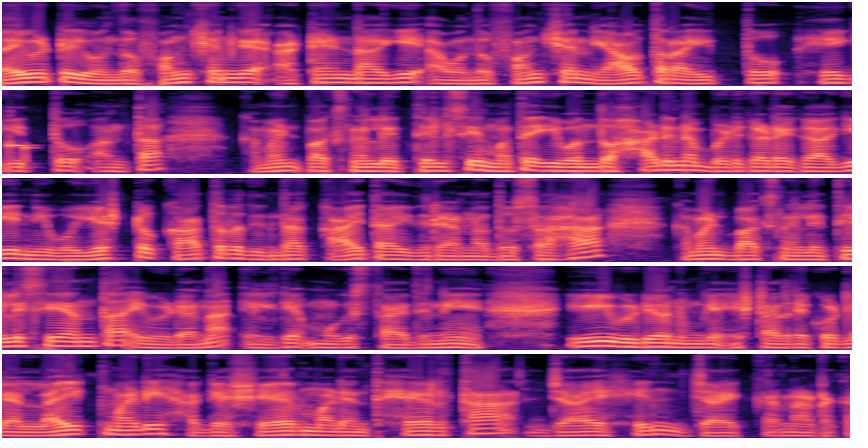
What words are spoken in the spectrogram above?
ದಯವಿಟ್ಟು ಈ ಒಂದು ಫಂಕ್ಷನ್ಗೆ ಅಟೆಂಡ್ ಆಗಿ ಆ ಒಂದು ಫಂಕ್ಷನ್ ಯಾವ ಥರ ಇತ್ತು, ಹೇಗಿತ್ತು ಅಂತ ಕಮೆಂಟ್ ಬಾಕ್ಸ್ನಲ್ಲಿ ತಿಳಿಸಿ, ಮತ್ತು ಈ ಒಂದು ಹಾಡಿನ ಬಿಡುಗಡೆಗಾಗಿ ನೀವು ಎಷ್ಟು ಕಾತುರದಿಂದ ಕಾಯ್ತಾ ಇದ್ದೀರಿ ಅನ್ನೋದು ಸಹ ಕಮೆಂಟ್ ಬಾಕ್ಸ್ನಲ್ಲಿ ತಿಳಿಸಿ ಅಂತ ಈ ವಿಡಿಯೋನ ಇಲ್ಲಿಗೆ ಮುಗಿಸ್ತಾ ಇದ್ದೀನಿ. ಈ ವಿಡಿಯೋ ನಿಮಗೆ ಇಷ್ಟ ಆದರೆ ಕೂಡಲೇ ಲೈಕ್ ಮಾಡಿ, ಹಾಗೆ ಶೇರ್ ಮಾಡಿ ಅಂತ ಹೇಳ್ತಾ ಜೈ ಹಿಂದ್, ಜೈ ಕರ್ನಾಟಕ.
